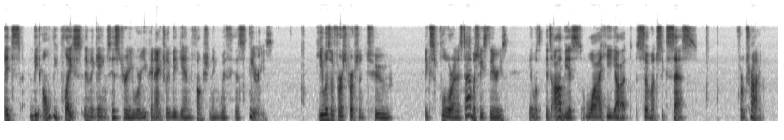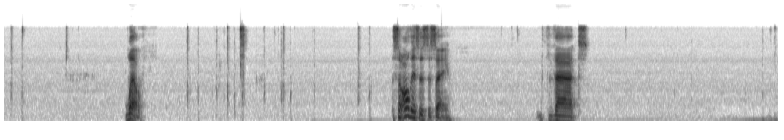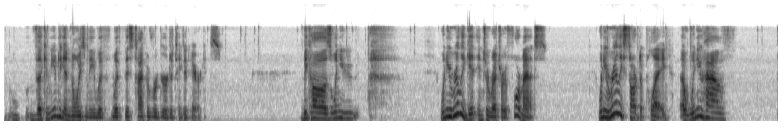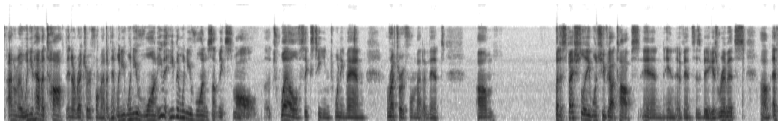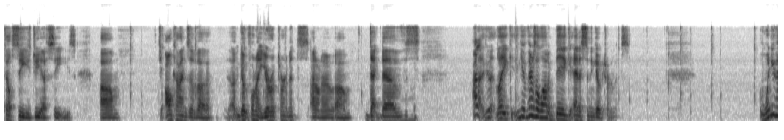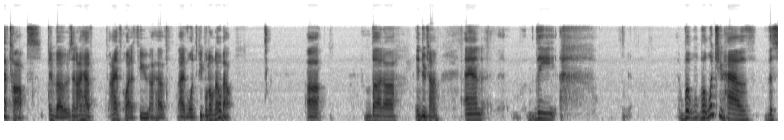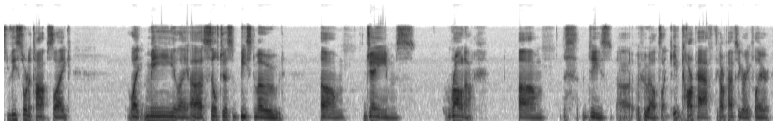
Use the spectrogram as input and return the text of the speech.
it's the only place in the game's history where you can actually begin functioning with his theories he was the first person to explore and establish these theories, it was it's obvious why he got so much success from trying. Well, so all this is to say that the community annoys me with, with this type of regurgitated arrogance. Because when you when you really get into retro formats, when you really start to play, uh, when you have I don't know, when you have a top in a retro format event, when you when you've won even even when you've won something small, a 12, 16, 20 man retro format event, um, but especially once you've got tops in in events as big as Ribbits, um, FLCs, GFCs, um, all kinds of uh, uh, Goat format Europe tournaments. I don't know um, deck devs. I like you know, there's a lot of big Edison and Goat tournaments. When you have tops in those, and I have I have quite a few. I have I have ones people don't know about. Uh, but uh, in due time, and the but but once you have this these sort of tops like like me, like uh, Silchus Beast Mode, um, James, Rana, Um, geez, uh, who else? Like even Carpath. Carpath's a great player.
